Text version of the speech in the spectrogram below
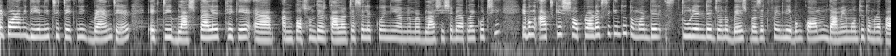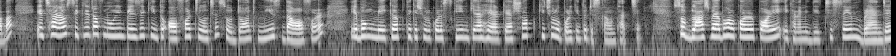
এরপর আমি দিয়ে নিচ্ছি টেকনিক ব্র্যান্ডের একটি ব্লাশ প্যালেট থেকে আমি পছন্দের কালারটা সিলেক্ট করে নিয়ে আমি আমার ব্লাশ হিসেবে অ্যাপ্লাই করছি। এবং আজকে সব প্রোডাক্টসই কিন্তু তোমাদের স্টুডেন্টের জন্য বেশ বাজেট ফ্রেন্ডলি এবং কম দামের মধ্যে তোমরা পাবা। এছাড়াও সিক্রেট অফ নুরিন পেজে কিন্তু অফার চলছে so don't miss the offer এবং মেকআপ থেকে শুরু করে স্কিন কেয়ার হেয়ার কেয়ার সব কিছুর উপরে কিন্তু ডিসকাউন্ট থাকে থাকছে সো ব্লাশ ব্যবহার করার পরে এখানে আমি দিচ্ছি সেম ব্র্যান্ডের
